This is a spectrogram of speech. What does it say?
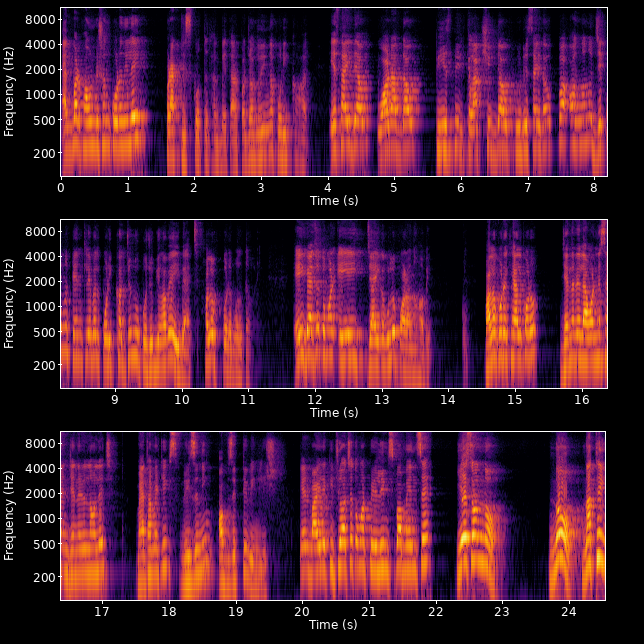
একবার ফাউন্ডেশন করে নিলেই প্র্যাকটিস করতে থাকবে। তারপর যতদিন না পরীক্ষা হয় এসআই দাও ওয়ার্ডার দাও পিএসসির ক্লার্কশিপ দাও ফুড এসআই দাও, বা অন্যান্য যে কোনো টেন্থ লেভেল পরীক্ষার জন্য উপযোগী হবে এই ব্যাচ হলফ করে বলতে পারি। এই ব্যাচে তোমার এই এই জায়গাগুলো পড়ানো হবে। ভালো করে খেয়াল করো। General awareness and general knowledge mathematics reasoning objective English এর বাইরে কিছু আছে তোমার প্রিলিমস বা মেন্সে yes on no no nothing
